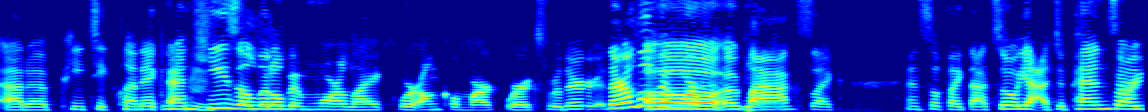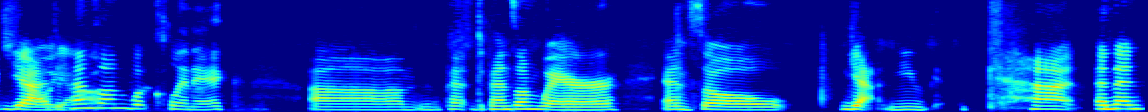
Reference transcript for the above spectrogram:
at a PT clinic, and Mhm. he's a little bit more like where Uncle Mark works, where they're they're a little Oh, bit more okay. lax, like and stuff like that. So yeah, it depends Very on yeah, it depends yeah. on what clinic, um, dep- depends on where, and so yeah, you can't, and then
